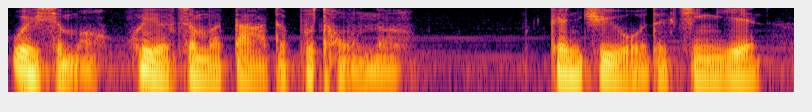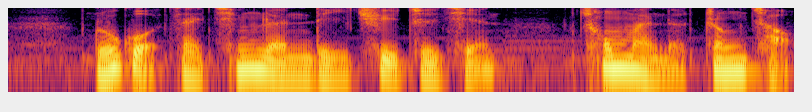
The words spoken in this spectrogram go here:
为什么会有这么大的不同呢？根据我的经验，如果在亲人离去之前充满了争吵、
